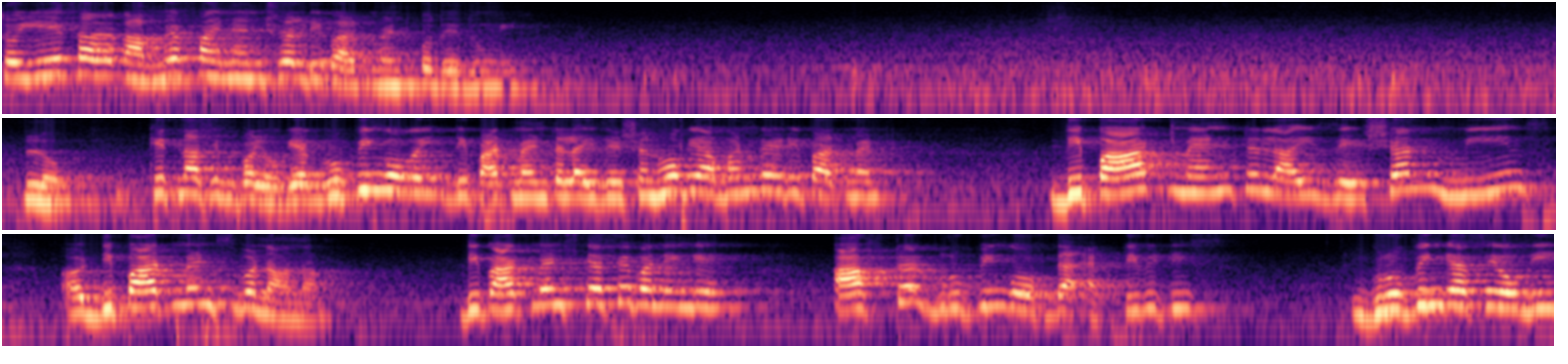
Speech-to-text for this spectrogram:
तो ये सारा काम मैं फाइनेंशियल डिपार्टमेंट को दे दूँगी। लो, कितना सिंपल हो गया। ग्रुपिंग हो गई डिपार्टमेंटलाइजेशन हो गया, बन गए डिपार्टमेंट डिपार्टमेंटलाइजेशन मीन्स डिपार्टमेंट्स बनाना। डिपार्टमेंट्स कैसे बनेंगे? After grouping of the activities grouping कैसे होगी?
